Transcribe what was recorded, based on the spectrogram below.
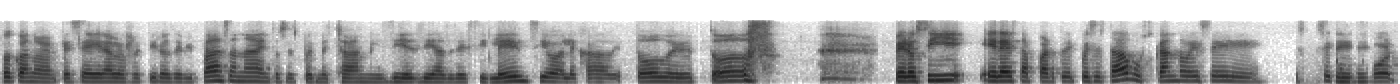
fue cuando empecé a ir a los retiros de Vipassana, entonces pues me echaba mis 10 días de silencio, alejada de todo y de todos. Pero sí era esta parte, pues estaba buscando ese, ese confort.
